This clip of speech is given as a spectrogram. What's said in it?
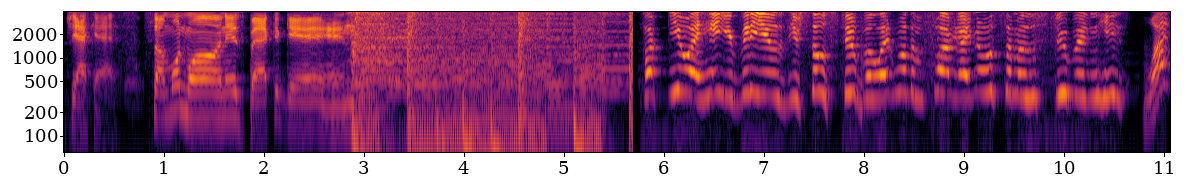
jackass. Someone one is back again. Fuck you, I hate your videos, you're so stupid, like what the fuck, I know someone's stupid and he's- What?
